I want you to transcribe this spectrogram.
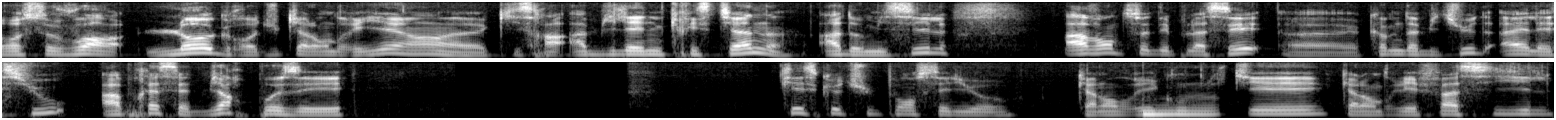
recevoir l'ogre du calendrier, hein, euh, qui sera Abilene Christian à domicile, avant de se déplacer, euh, comme d'habitude, à LSU, après s'être bien reposé. Qu'est-ce que tu penses, Elio? Calendrier hmm. compliqué, calendrier facile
